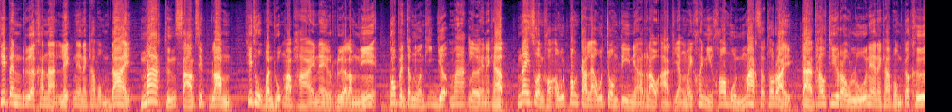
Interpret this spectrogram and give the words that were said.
ที่เป็นเรือขนาดเล็กเนี่ยนะครับผมได้มากถึง 30ลำ ที่ถูกบรรทุกมาภายในเรือลำนี้ ก็เป็นจำนวนที่เยอะมากเลยนะครับ ในส่วนของอาวุธป้องกันและอาวุธโจมตีเนี่ยเราอาจจะยังไม่ค่อยมีข้อมูลมากสักเท่าไหร่ แต่เท่าที่เรารู้เนี่ยนะครับผมก็คือ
